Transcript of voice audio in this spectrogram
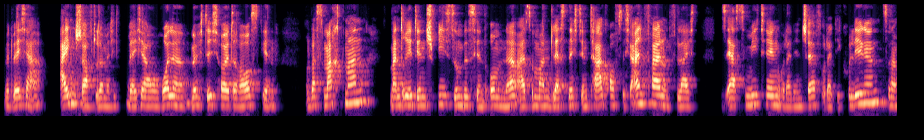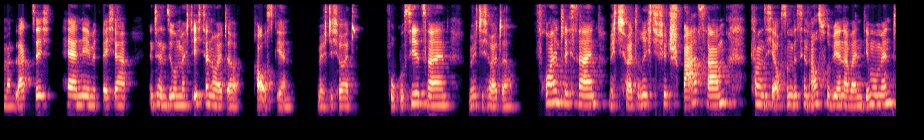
Mit welcher Eigenschaft oder mit welcher Rolle möchte ich heute rausgehen. Und was macht man? Man dreht den Spieß so ein bisschen um. Ne? Also man lässt nicht den Tag auf sich einfallen und vielleicht das erste Meeting oder den Chef oder die Kollegin, sondern man sagt sich, hä, nee, mit welcher Intention möchte ich denn heute rausgehen? Möchte ich heute fokussiert sein? Möchte ich heute freundlich sein? Möchte ich heute richtig viel Spaß haben? Kann man sich ja auch so ein bisschen ausprobieren, aber in dem Moment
